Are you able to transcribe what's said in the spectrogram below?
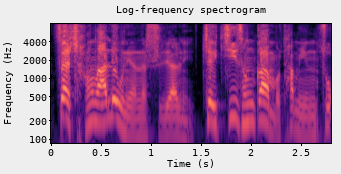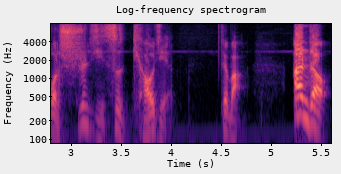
在长达六年的时间里，这基层干部他们已经做了十几次调解，对吧？按照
